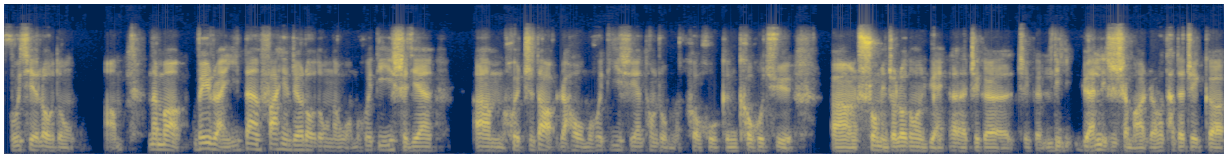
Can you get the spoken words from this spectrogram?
服务器漏洞啊。那么微软一旦发现这个漏洞呢，我们会第一时间嗯，会知道，然后我们会第一时间通知我们的客户，跟客户去，嗯，说明这漏洞原呃这个这个理原理是什么，然后它的这个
